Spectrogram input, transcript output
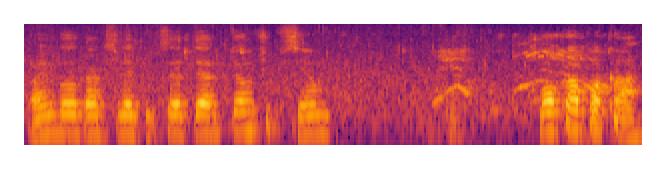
С вами был, как всегда, Пиццет и Артемчик. Всем пока-пока.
